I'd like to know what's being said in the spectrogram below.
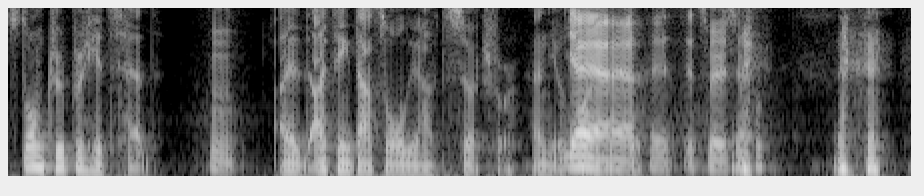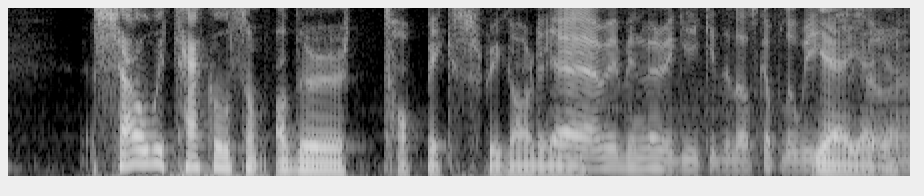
Stormtrooper hits head. Hmm. I I think that's all you have to search for, and you'll Yeah, find yeah, the yeah. It, it's very simple. Shall we tackle some other topics regarding? yeah, we've been very geeky the last couple of weeks. Yeah, yeah, so, yeah. Uh,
